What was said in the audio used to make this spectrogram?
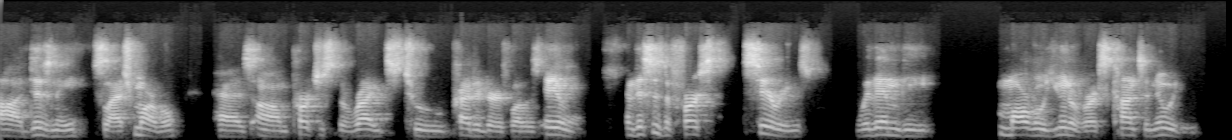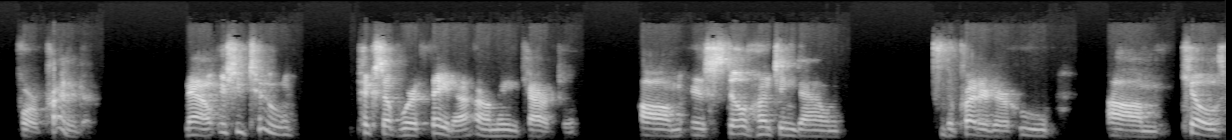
uh, Disney slash Marvel has um, purchased the rights to Predator as well as Alien, and this is the first series within the Marvel Universe continuity for Predator. Now, issue two picks up where Theta, our main character, um, is still hunting down the predator who um, killed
